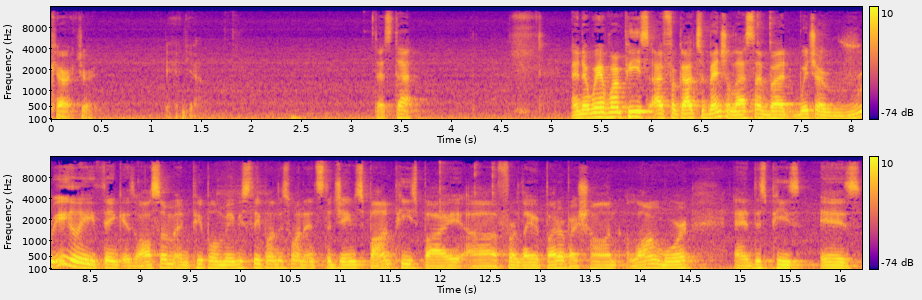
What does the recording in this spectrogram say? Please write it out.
character, and yeah, that's that. And then we have one piece I forgot to mention last time, but which I really think is awesome, and people maybe sleep on this one. It's the James Bond piece by uh, For Layered Butter by Sean Longmore, and this piece is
